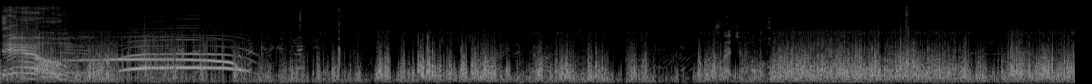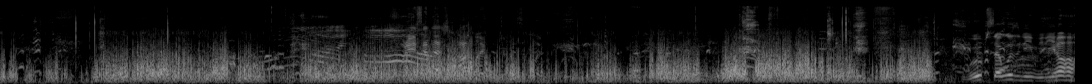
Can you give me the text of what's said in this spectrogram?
Damn! It's not John. When he said that's not like Whoops, that wasn't even y'all.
